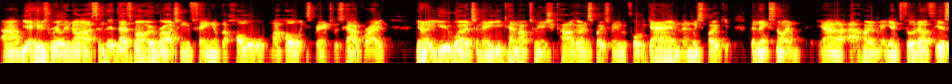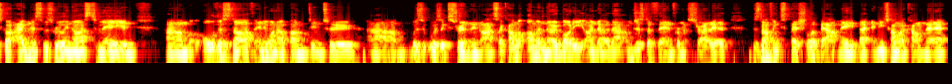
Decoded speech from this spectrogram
um, yeah, he was really nice. And that's my overarching thing of the whole my whole experience was how great you know, you were to me. You came up to me in Chicago and spoke to me before the game, and then we spoke the next night uh, at home against Philadelphia. Scott Agness was really nice to me, and um, all the staff, anyone I bumped into, um, was was extremely nice. Like I'm, I'm a nobody. I know that. I'm just a fan from Australia. There's nothing special about me, but anytime I come there,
